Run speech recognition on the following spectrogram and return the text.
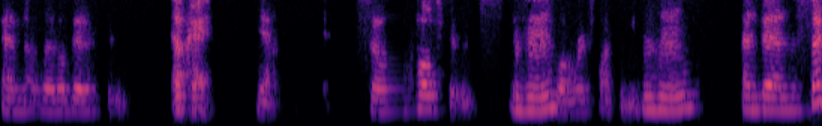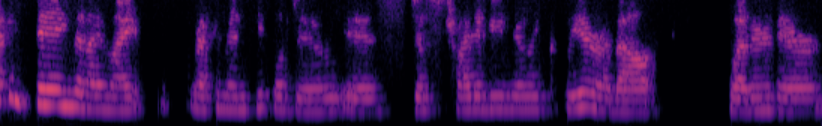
and a little bit of food. Okay. Yeah. So whole foods mm-hmm. is what we're talking about. Mm-hmm. And then the second thing that I might recommend people do is just try to be really clear about whether they're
